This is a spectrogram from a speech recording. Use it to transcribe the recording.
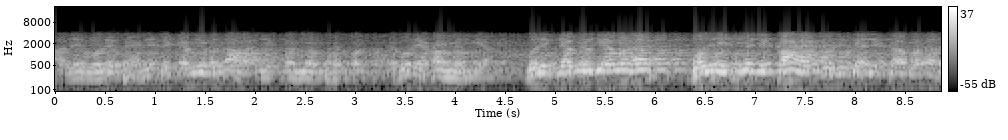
अरे बोले, पहले से कभी बता एक पन्ना बहुत पड़ता है। बोले हाँ मिल गया। बोले, क्या मिल गया महाराज? बोले, इसमें लिखा है। बोले, क्या लिखा महाराज?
